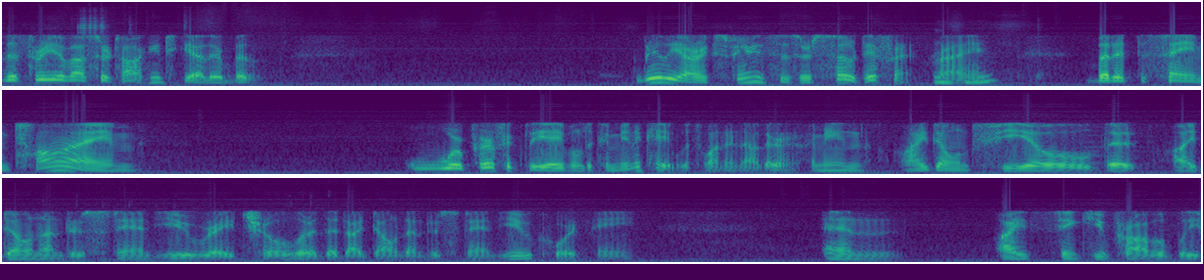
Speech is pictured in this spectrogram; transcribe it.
the three of us are talking together, but really our experiences are so different, mm-hmm. right? But at the same time, we're perfectly able to communicate with one another. I mean, I don't feel that I don't understand you, Rachel, or that I don't understand you, Courtney. And I think you probably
